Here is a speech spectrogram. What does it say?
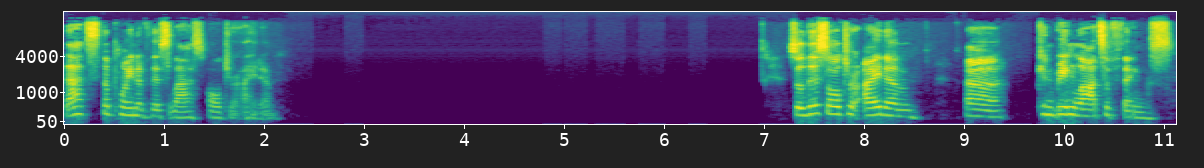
That's the point of this last altar item. So this altar item uh, can bring lots of things.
